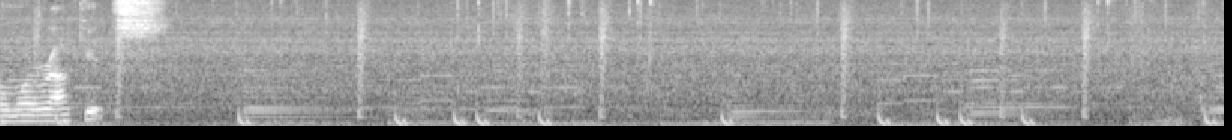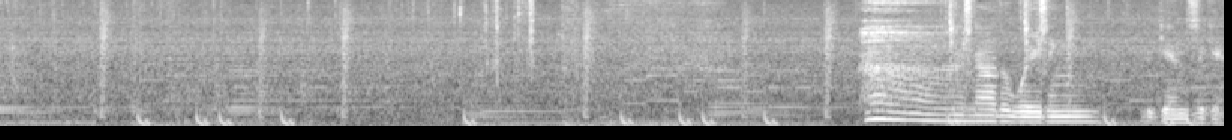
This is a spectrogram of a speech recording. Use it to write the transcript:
No more rockets. now the waiting begins again.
